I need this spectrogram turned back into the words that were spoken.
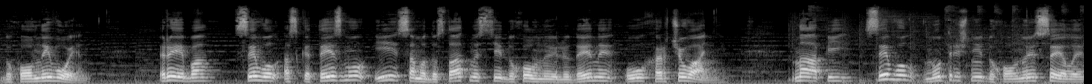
духовний воїн, риба символ аскетизму і самодостатності духовної людини у харчуванні, напій символ внутрішньої духовної сили,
